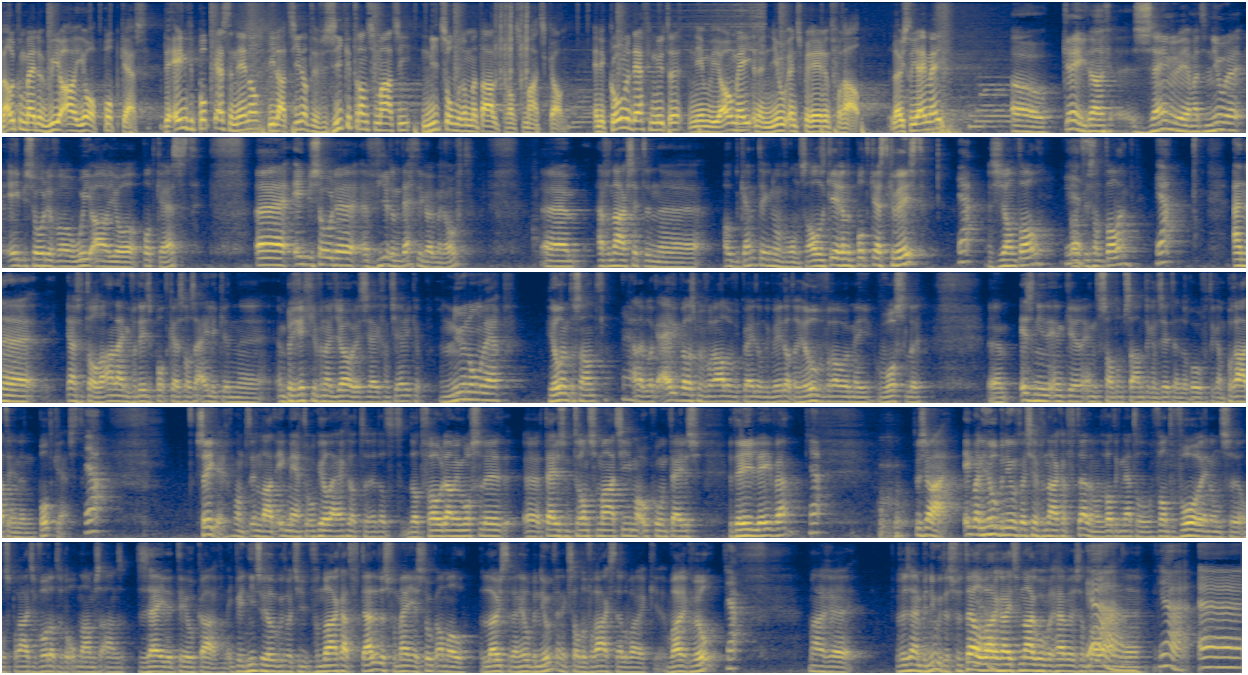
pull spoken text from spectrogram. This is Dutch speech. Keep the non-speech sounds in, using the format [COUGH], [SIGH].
Welkom bij de We Are Your podcast. De enige podcast in Nederland die laat zien dat de fysieke transformatie niet zonder een mentale transformatie kan. In de komende 30 minuten nemen we jou mee in een nieuw inspirerend verhaal. Luister jij mee? Oké, daar zijn we weer met een nieuwe episode van We Are Your podcast. Eh, episode 34 uit mijn hoofd. Ehm, en vandaag zit een uh, oud bekende tegenover ons. Al eens een keer in de podcast geweest. Ja. Chantal. Yes. Dat is Chantalle. Ja. En uh, ja, Chantal, de aanleiding van deze podcast was eigenlijk een, uh, een berichtje vanuit jou. Dat je zei van Thierry, ik heb nu een onderwerp, heel interessant. Ja. En daar wil ik eigenlijk wel eens mijn verhaal over kwijt, want ik weet dat er heel veel vrouwen mee worstelen. Um, is het niet een keer interessant om samen te gaan zitten en erover te gaan praten in een podcast? Ja. Zeker, want inderdaad, ik merkte ook heel erg dat, uh, dat, dat vrouwen daarmee worstelen uh, tijdens een transformatie, maar ook gewoon tijdens het hele leven. Ja. Dus ja, ik ben heel benieuwd wat je vandaag gaat vertellen. Want wat ik net al van tevoren in ons, uh, ons praatje, voordat we de opnames aan zeiden tegen elkaar. Van, ik weet niet zo heel goed wat je vandaag gaat vertellen. Dus voor mij is het ook allemaal luisteren en heel benieuwd. En ik zal de vraag stellen waar ik, waar ik wil. Ja. Maar uh, we zijn benieuwd. Dus vertel, Ja. waar ga je het vandaag over hebben, Chantal? Ja, En, uh, ja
